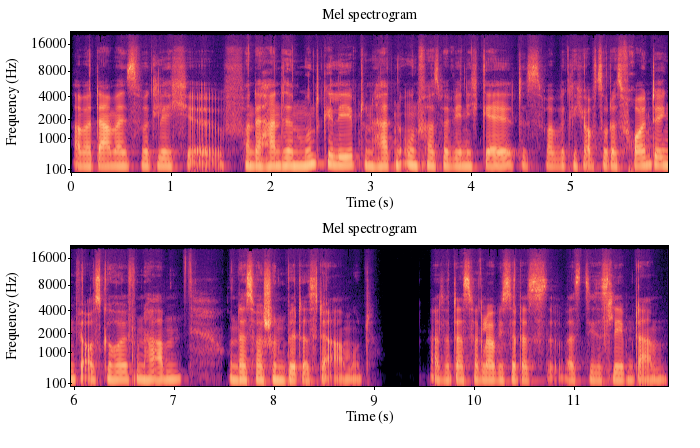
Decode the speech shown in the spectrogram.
aber damals wirklich äh, von der Hand in den Mund gelebt und hatten unfassbar wenig Geld. Es war wirklich oft so, dass Freunde irgendwie ausgeholfen haben und das war schon bitterste Armut. Also das war, glaube ich, so das, was dieses Leben da am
